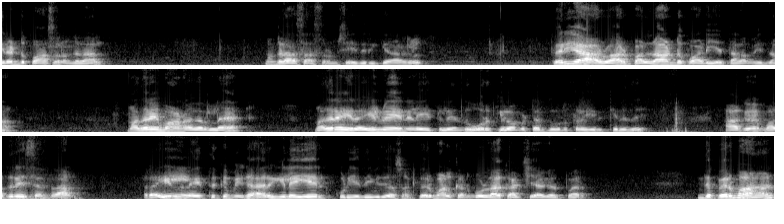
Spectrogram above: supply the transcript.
இரண்டு பாசுரங்களால் மங்களாசாசனம் செய்திருக்கிறார்கள். பெரிய ஆழ்வார் பல்லாண்டு பாடிய தலம் இதுதான். மதுரை மாநகரில் மதுரை ரயில்வே நிலையத்திலேருந்து ஒரு கிலோமீட்டர் தூரத்தில் இருக்கிறது. ஆகவே மதுரை சென்றால் ரயில் நிலையத்துக்கு மிக அருகிலேயே இருக்கக்கூடிய திவிதேசம் பெருமாள் கண்கொள்ளா காட்சியாக இருப்பார். இந்த பெருமாள்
